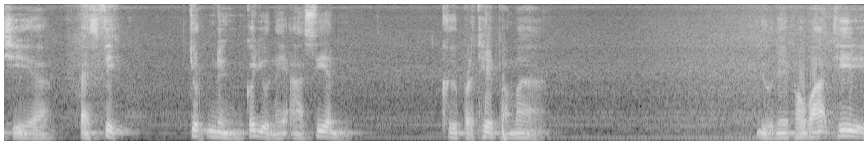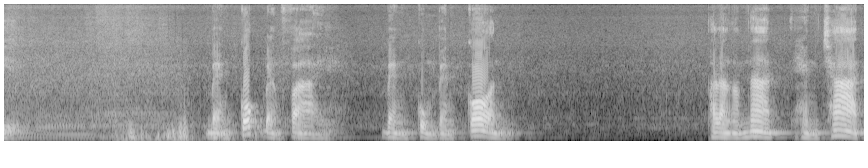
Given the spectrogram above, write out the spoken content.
เชียแปซิฟิกจุดหนึ่งก็อยู่ในอาเซียน คือประเทศพมา่า อยู่ในภาวะที่แบ่งก๊กแบ่งฝ่าย แบ่งกลุ่มแบ่งก้อน พลังอำนาจแห่งชาติ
